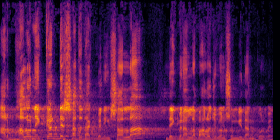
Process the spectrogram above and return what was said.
আর ভালো নেককারদের সাথে থাকবেন। ইনশাল্লাহ দেখবেন আল্লাহ ভালো জীবন সঙ্গী দান করবেন।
